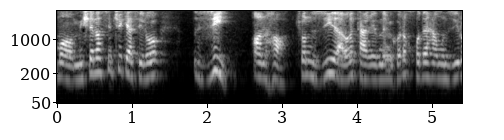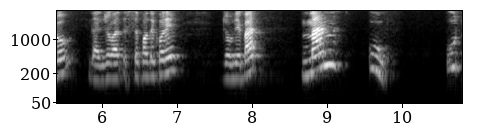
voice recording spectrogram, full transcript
ما می‌شناسیم. چه کسی رو؟ زی آنها. چون زی در واقع تغییر نمی‌کنه خود همون زی رو در اینجا باید استفاده کنیم. جمله بعد من او. او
